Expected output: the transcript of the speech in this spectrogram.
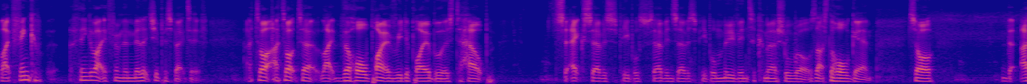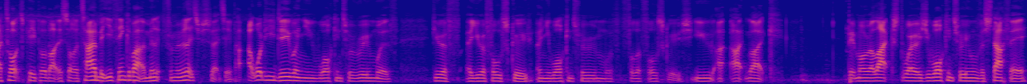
like think think about it from the military perspective. I taught I talked to like the whole point of redeployable is to help ex service people, serving service people move into commercial roles. That's the whole game. So th- I talk to people about this all the time. But you think about a from a military perspective. What do you do when you walk into a room with if you're you're a full screw and you walk into a room with full of full screws? You act, like a bit more relaxed. Whereas you walk into a room with a staffy,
